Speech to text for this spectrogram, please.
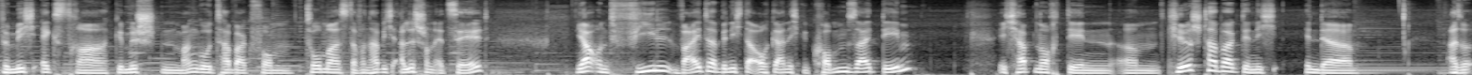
für mich extra gemischten Mango-Tabak vom Thomas. Davon habe ich alles schon erzählt. Ja, und viel weiter bin ich da auch gar nicht gekommen seitdem. Ich habe noch den ähm, Kirschtabak, den ich in der also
